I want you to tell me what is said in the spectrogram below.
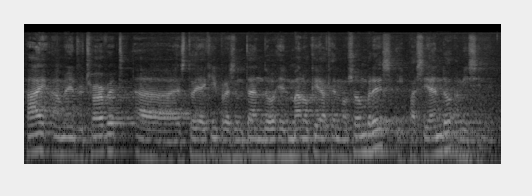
Hi, I'm Andrew Tarvett. Uh, estoy aquí presentando El malo que hacen los hombres y paseando a mi cine.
